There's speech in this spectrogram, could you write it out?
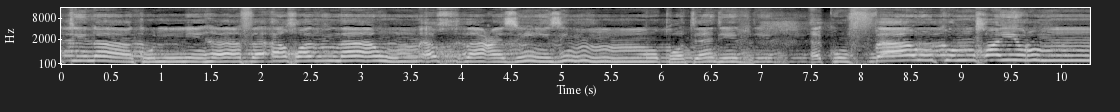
بآياتنا كلها فأخذناهم أخذ عزيز مقتدر أكفاركم خير من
